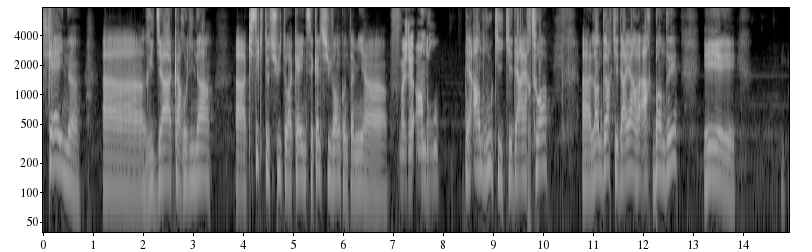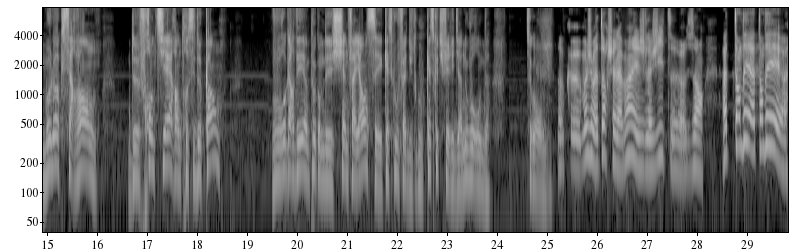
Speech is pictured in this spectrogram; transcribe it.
Kane, euh, Rydia, Carolina. Euh, qui c'est qui te suit, toi, Kane? C'est quel suivant qu'on t'a mis à. Moi j'ai Andrew. Il y a Andrew qui, qui est derrière toi. euh, Lander qui est derrière l'arc bandé. Et. Moloch servant de frontière entre ces deux camps. Vous vous regardez un peu comme des chiens de faïence. Et qu'est-ce que vous faites du coup? Qu'est-ce que tu fais, Rydia Nouveau round. Second round. Donc euh, moi j'ai ma torche à la main et je l'agite euh, en disant Attendez, attendez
